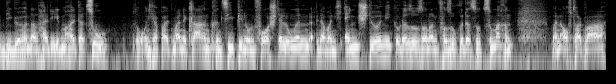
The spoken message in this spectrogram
die gehören dann halt eben halt dazu. So, und ich habe halt meine klaren Prinzipien und Vorstellungen, bin aber nicht engstirnig oder so, sondern versuche das so zu machen. Mein Auftrag war,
